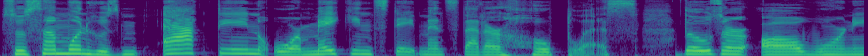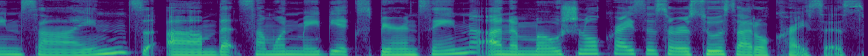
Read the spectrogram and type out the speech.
So, someone who's acting or making statements that are hopeless, those are all warning signs um, that someone may be experiencing an emotional crisis or a suicidal crisis.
